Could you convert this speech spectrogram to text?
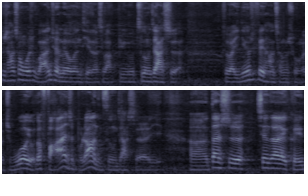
日常生活是完全没有问题的，是吧？比如自动驾驶，是吧？已经是非常成熟了。只不过有的法案是不让你自动驾驶而已。呃，但是现在可以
